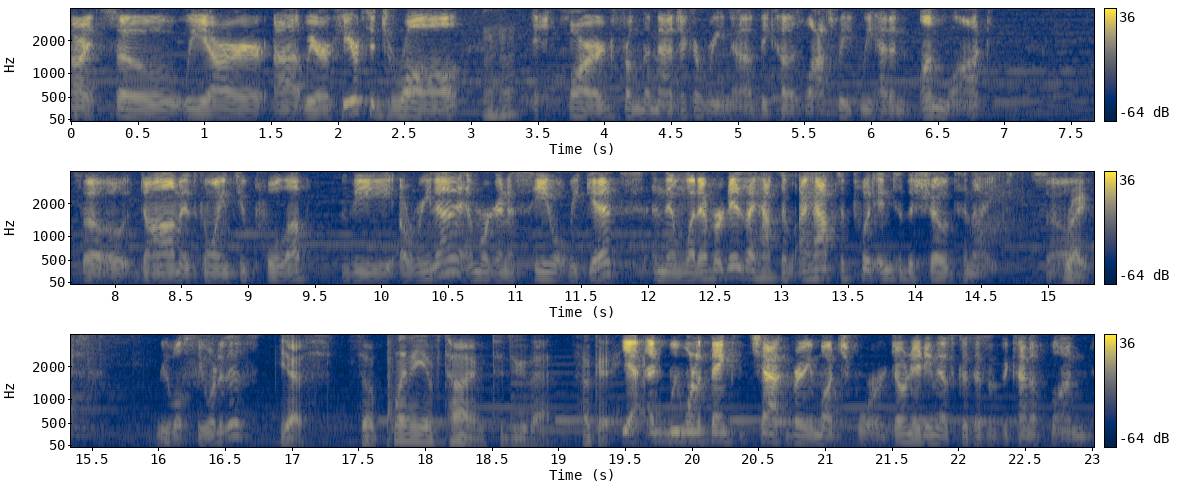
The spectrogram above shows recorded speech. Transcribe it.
All right, so we are uh, we are here to draw Mhm. a card from the Magic Arena because last week we had an unlock. So Dom is going to pull up the arena, and we're going to see what we get, and then whatever it is, I have to I have to put into the show tonight. So Right. we will see what it is. Yes. So plenty of time to do that. Okay. Yeah, and we want to thank the chat very much for donating this because this is the kind of fun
